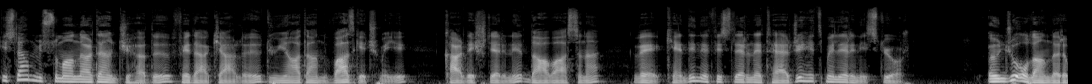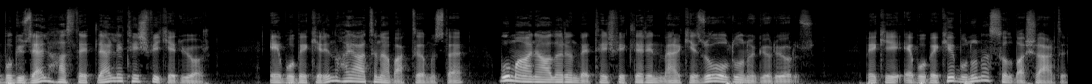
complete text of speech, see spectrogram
İslam Müslümanlardan cihadı, fedakarlığı, dünyadan vazgeçmeyi, kardeşlerini davasına ve kendi nefislerine tercih etmelerini istiyor. Öncü olanları bu güzel hasletlerle teşvik ediyor. Ebu Bekir'in hayatına baktığımızda, bu manaların ve teşviklerin merkezi olduğunu görüyoruz. Peki Ebu Bekir bunu nasıl başardı?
